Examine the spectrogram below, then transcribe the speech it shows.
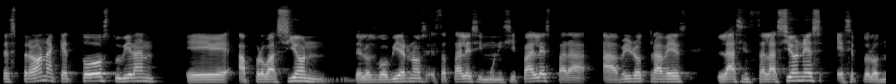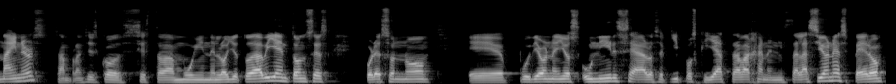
Se esperaron a que todos tuvieran eh, aprobación de los gobiernos estatales y municipales para abrir otra vez las instalaciones, excepto los Niners. San Francisco sí estaba muy en el hoyo todavía, entonces por eso no eh, pudieron ellos unirse a los equipos que ya trabajan en instalaciones, pero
